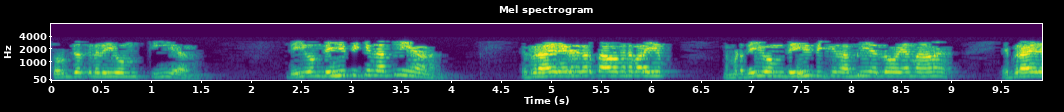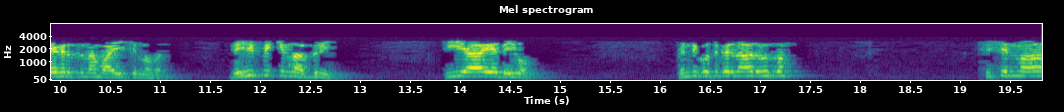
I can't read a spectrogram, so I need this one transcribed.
സ്വർഗത്തിലെ ദൈവം തീയാണ്. ദൈവം ദഹിപ്പിക്കുന്ന അഗ്നിയാണ്. എബ്രായ ലേഖന കർത്താവ് അങ്ങനെ പറയും നമ്മുടെ ദൈവം ദഹിപ്പിക്കുന്ന അഗ്നിയല്ലോ എന്നാണ് എബ്രായ ലേഖനത്തിൽ നാം വായിക്കുന്നത്. ദഹിപ്പിക്കുന്ന അഗ്നി തീയായ ദൈവം. പെന്തിക്കുസി പെരുന്നാൾ ദിവസം ശിഷ്യന്മാർ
